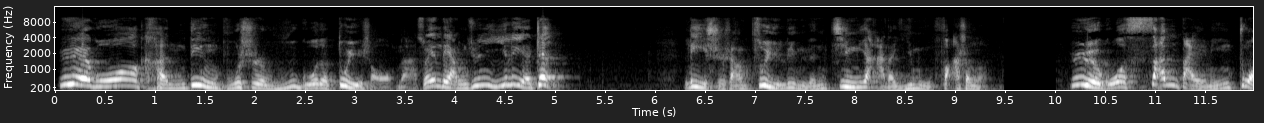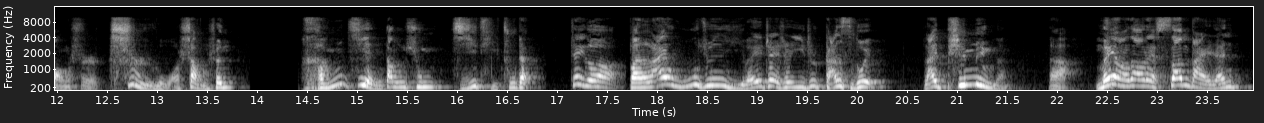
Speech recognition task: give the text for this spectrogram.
越国肯定不是吴国的对手，那所以两军一列阵，历史上最令人惊讶的一幕发生了。越国三百名壮士赤裸上身，横剑当胸，集体出阵。这个本来吴军以为这是一支敢死队，来拼命的啊，没想到这三百人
